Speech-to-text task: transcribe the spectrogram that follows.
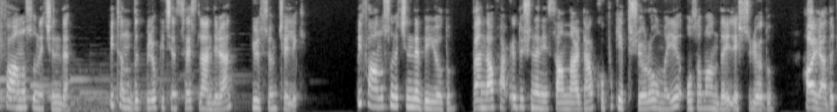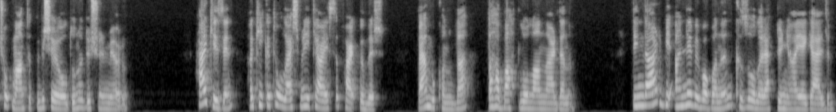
fanusun içinde. Bir tanıdık blok için seslendiren Gülsüm Çelik. Bir fanusun içinde büyüyordum. Benden farklı düşünen insanlardan kopuk yetişiyor olmayı o zaman da eleştiriyordum. Hala da çok mantıklı bir şey olduğunu düşünmüyorum. Herkesin hakikate ulaşma hikayesi farklıdır. Ben bu konuda daha bahtlı olanlardanım. Dindar bir anne ve babanın kızı olarak dünyaya geldim.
